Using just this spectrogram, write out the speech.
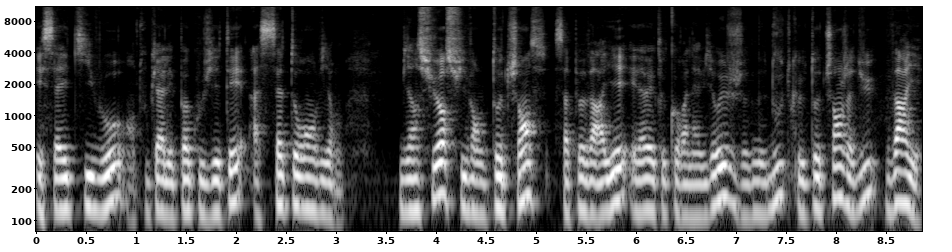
et ça équivaut, en tout cas à l'époque où j'y étais, à 7 euros environ. Bien sûr, suivant le taux de chance, ça peut varier et là avec le coronavirus, je me doute que le taux de change a dû varier.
